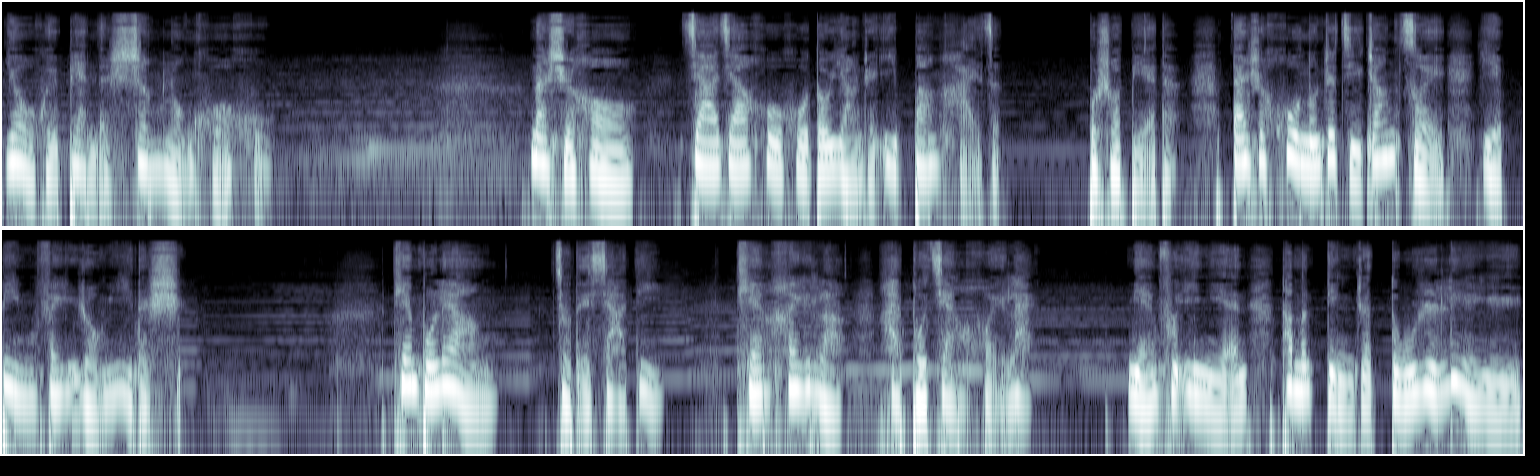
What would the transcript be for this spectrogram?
又会变得生龙活虎。那时候，家家户户都养着一帮孩子，不说别的，但是糊弄这几张嘴也并非容易的事。天不亮就得下地，天黑了还不见回来，年复一年，他们顶着毒日烈雨，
